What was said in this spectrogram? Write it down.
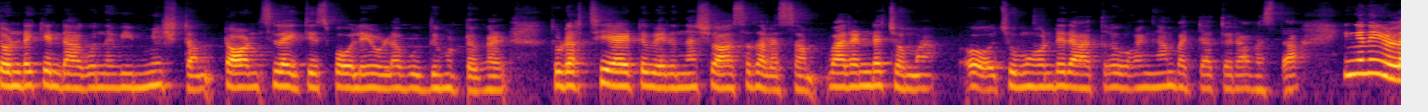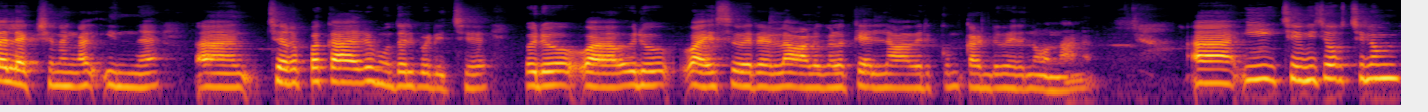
തൊണ്ടയ്ക്കുണ്ടാകുന്ന വിമ്മിഷ്ടം ടോൺസിലൈറ്റിസ് പോലെയുള്ള ബുദ്ധിമുട്ടുകൾ തുടർച്ചയായിട്ട് വരുന്ന ശ്വാസതടസ്സം വരണ്ട ചുമ ചുമ കൊണ്ട് രാത്രി ഉറങ്ങാൻ പറ്റാത്തൊരവസ്ഥ ഇങ്ങനെയുള്ള ലക്ഷണങ്ങൾ ഇന്ന് ചെറുപ്പക്കാർ മുതൽ പിടിച്ച് ഒരു ഒരു വയസ്സ് വരെയുള്ള ആളുകൾക്ക് എല്ലാവർക്കും കണ്ടുവരുന്ന ഒന്നാണ്. ഈ ചെവി ചൊറിച്ചിലും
